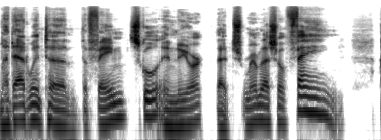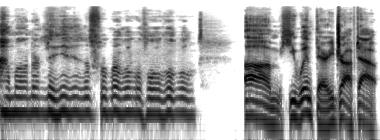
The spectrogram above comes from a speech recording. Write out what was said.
My dad went to the Fame School in New York. That remember that show, Fame. I'm on a live. Um, he went there. He dropped out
